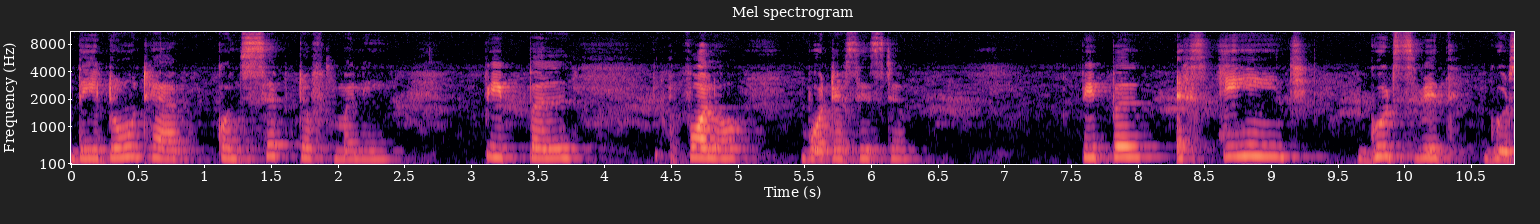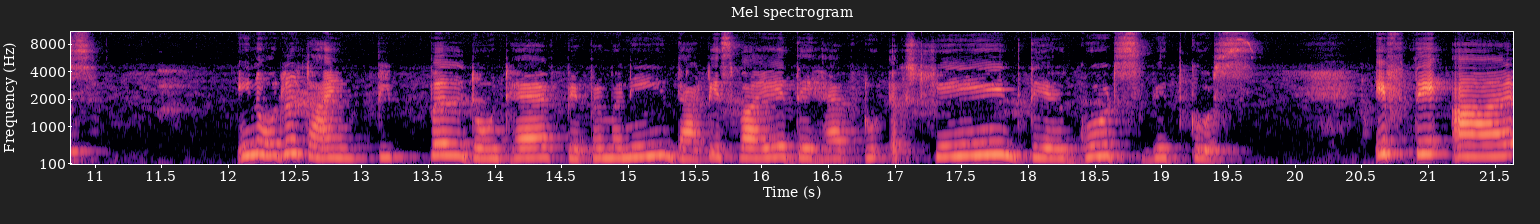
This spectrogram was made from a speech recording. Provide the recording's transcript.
They don't have concept of money. People follow barter system. People exchange goods with goods. In older time, people don't have paper money. That is why they have to exchange their goods with goods. If they are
